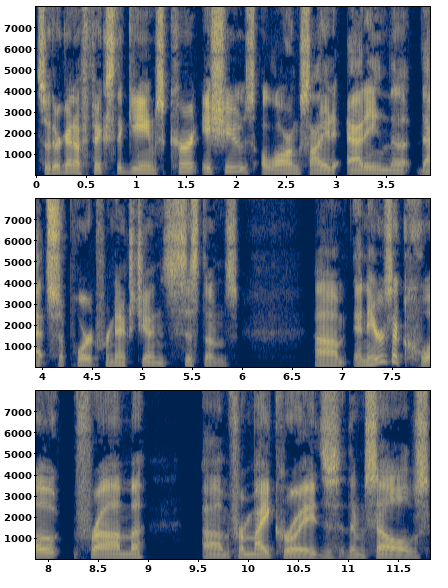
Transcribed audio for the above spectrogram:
So they're going to fix the game's current issues alongside adding the that support for next gen systems. Um, and here's a quote from um, from Microids themselves.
